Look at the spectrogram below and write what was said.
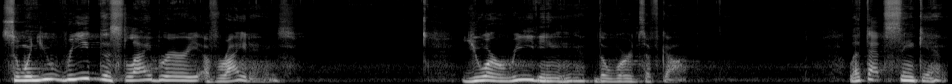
So when you read this library of writings, you are reading the words of God. Let that sink in.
